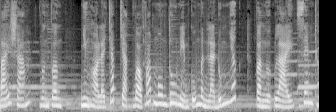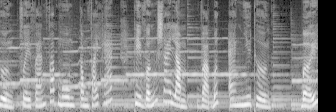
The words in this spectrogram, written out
bái sám, vân vân, nhưng họ lại chấp chặt vào pháp môn tu niệm của mình là đúng nhất và ngược lại xem thường phê phán pháp môn tông phái khác thì vẫn sai lầm và bất an như thường. Bởi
